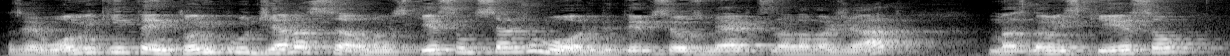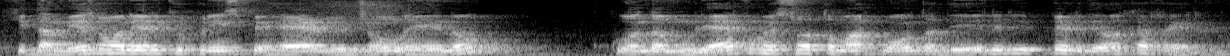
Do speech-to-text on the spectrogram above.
Quer dizer, o homem que tentou implodir a nação. Não esqueçam do Sérgio Moro. Ele teve seus méritos na Lava Jato, mas não esqueçam que da mesma maneira que o príncipe Harry e o John Lennon, quando a mulher começou a tomar conta dele, ele perdeu a carreira. né?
